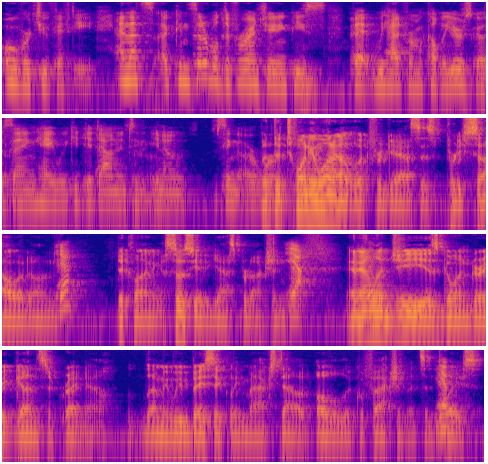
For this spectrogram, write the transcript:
over 250, and that's a considerable differentiating piece that we had from a couple of years ago, saying, hey, we could get down into you know single or But the 21 outlook for gas is pretty solid on yeah declining associated gas production. yeah. And LNG is going great guns right now. I mean, we basically maxed out all the liquefaction that's in Yep. place.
